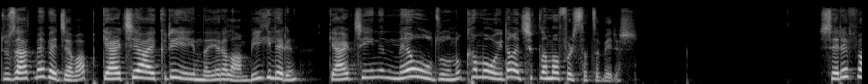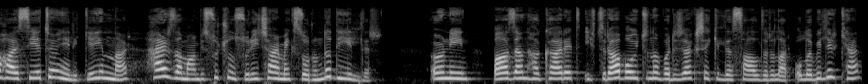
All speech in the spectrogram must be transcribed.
Düzeltme ve cevap, gerçeğe aykırı yayında yer alan bilgilerin gerçeğinin ne olduğunu kamuoyuna açıklama fırsatı verir. Şeref ve haysiyete yönelik yayınlar her zaman bir suç unsuru içermek zorunda değildir. Örneğin bazen hakaret, iftira boyutuna varacak şekilde saldırılar olabilirken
